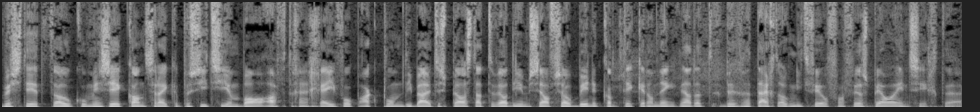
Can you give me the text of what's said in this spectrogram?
presteert het ook om in zeer kansrijke positie een bal af te gaan geven op Akpom die buitenspel staat, terwijl die hem zelf zo binnen kan tikken. Dan denk ik, nou, dat getuigt ook niet veel van veel spelinzicht. eh.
